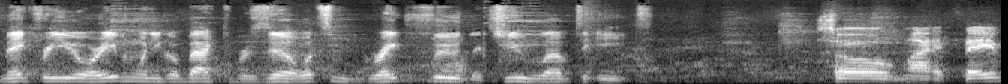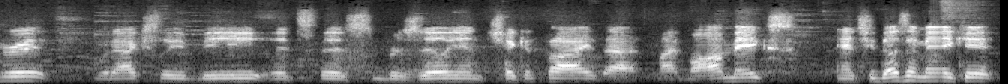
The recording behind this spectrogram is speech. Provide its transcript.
make for you, or even when you go back to Brazil? What's some great food that you love to eat? So my favorite would actually be it's this Brazilian chicken thigh that my mom makes, and she doesn't make it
